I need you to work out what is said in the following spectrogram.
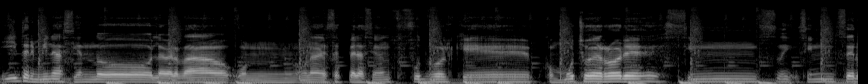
y termina siendo la verdad una desesperación fútbol que con muchos errores sin, sin ser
